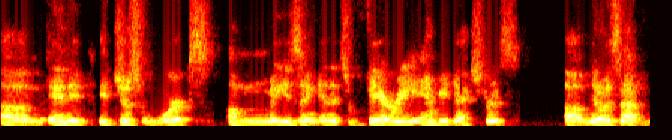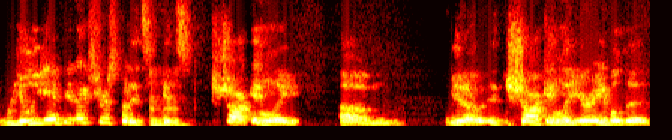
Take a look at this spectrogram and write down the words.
um, and it it just works amazing. And it's very ambidextrous. Um, you know, it's not really ambidextrous, but it's Mhm. it's shockingly, um, you know, it, shockingly you're able to.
